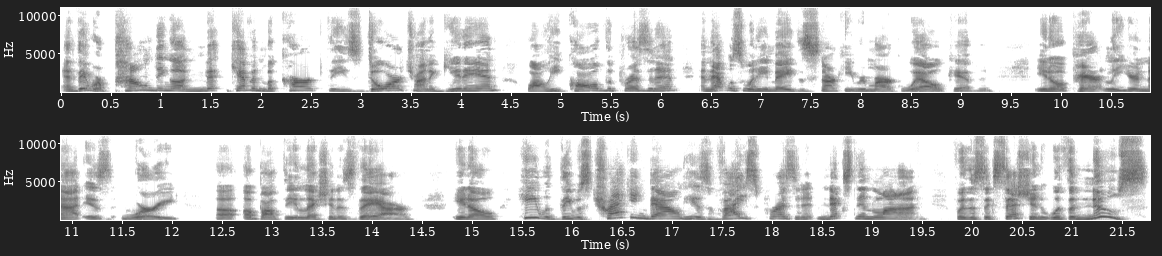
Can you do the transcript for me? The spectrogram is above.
and they were pounding on Kevin McCarthy's door trying to get in while he called the president, and that was when he made the snarky remark, "Well, Kevin, you know, apparently you're not as worried uh, about the election as they are." You know, he was he was tracking down his vice president next in line for the succession with a noose.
